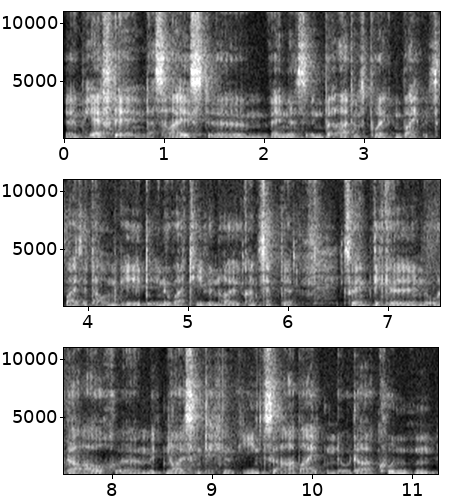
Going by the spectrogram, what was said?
ähm, herstellen. Das heißt, ähm, wenn es in Beratungsprojekten beispielsweise darum geht, innovative neue Konzepte zu entwickeln oder auch äh, mit neuesten Technologien zu arbeiten oder Kunden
